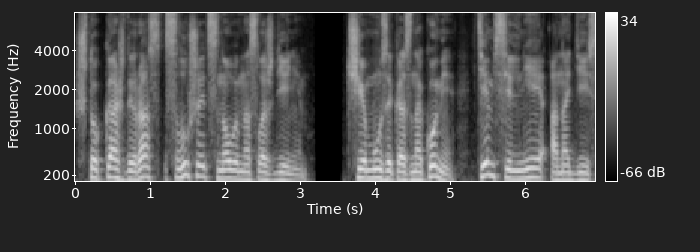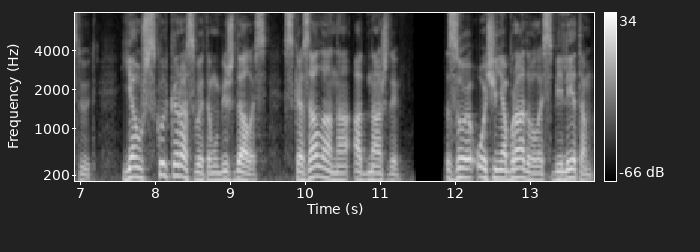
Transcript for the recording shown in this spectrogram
что каждый раз слушает с новым наслаждением. Чем музыка знакомее, тем сильнее она действует. Я уж сколько раз в этом убеждалась, сказала она однажды. Зоя очень обрадовалась билетам,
